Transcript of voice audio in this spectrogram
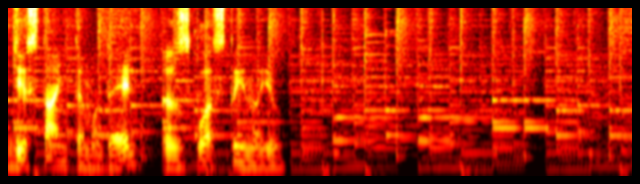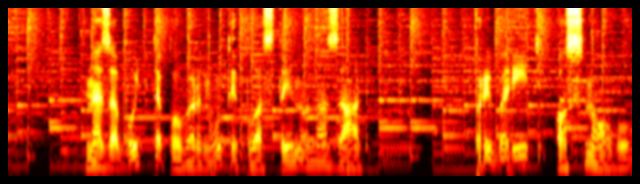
Дістаньте модель з пластиною. Не забудьте повернути пластину назад. Приберіть основу.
